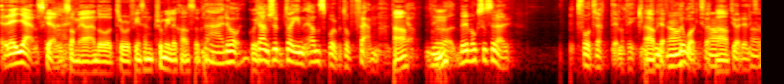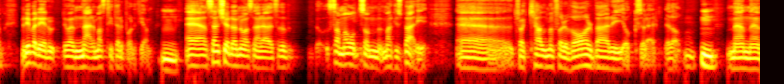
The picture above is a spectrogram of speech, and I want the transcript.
rejäl skräll som jag ändå tror finns en promillechans att kunna Nej, det var gå in. kanske ta in Elfsborg på topp fem. Ja. Det var, Men det var också sådär 2.30 eller någonting. Ja, okej. Lite Lågt för att, att göra det liksom. Men det var det det var närmast tittade på lite grann. Mm. Eh, sen körde jag några sådana här, så, samma odds som Marcus Berg. Eh, tror jag Kalmar före Varberg och sådär idag. Mm. Men eh,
